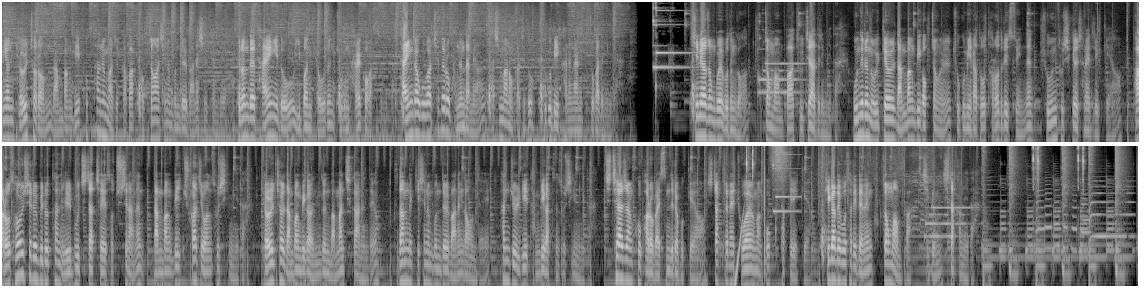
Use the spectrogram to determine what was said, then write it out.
작년 겨울처럼 난방비 폭탄을 맞을까봐 걱정하시는 분들 많으실 텐데요. 그런데 다행히도 이번 겨울은 조금 다를 것 같습니다. 다인 가구가 최대로 받는다면 40만 원까지도 수급이 가능한 구조가 됩니다. 시니어 정보의 모든 것 걱정 마음바 둘째 아들입니다. 오늘은 올겨울 난방비 걱정을 조금이라도 덜어드릴 수 있는 좋은 소식을 전해드릴게요. 바로 서울시를 비롯한 일부 지자체에서 추진하는 난방비 추가 지원 소식입니다. 겨울철 난방비가 은근 만만치가 않은데요. 부담 느끼시는 분들 많은 가운데 한 줄기 단비 같은 소식입니다. 지체하지 않고 바로 말씀드려 볼게요. 시작 전에 좋아요만 꼭 부탁드릴게요. 피가 되고 살이 되는 걱정 마음바 지금 시작합니다.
